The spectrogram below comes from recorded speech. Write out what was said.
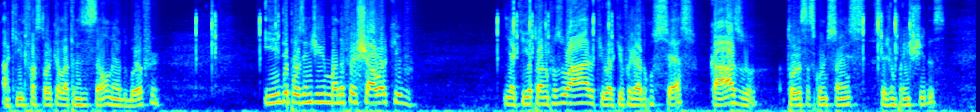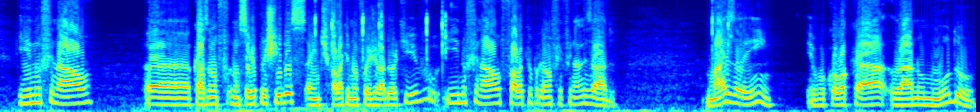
Aqui ele faz toda aquela transição né, do buffer. E depois a gente manda fechar o arquivo. E aqui retorna para o usuário que o arquivo foi gerado com sucesso, caso todas essas condições sejam preenchidas. E no final, uh, caso não, não sejam preenchidas, a gente fala que não foi gerado o arquivo e no final fala que o programa foi finalizado. Mais além, eu vou colocar lá no Moodle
